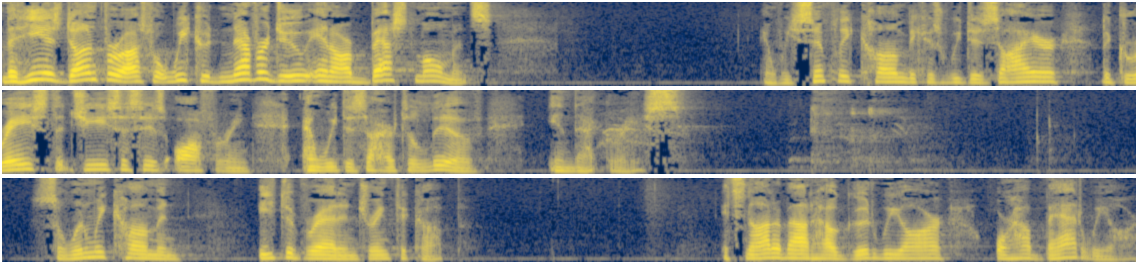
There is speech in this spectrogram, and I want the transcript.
that he has done for us what we could never do in our best moments. And we simply come because we desire the grace that Jesus is offering, and we desire to live in that grace. So when we come and eat the bread and drink the cup, it's not about how good we are or how bad we are.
